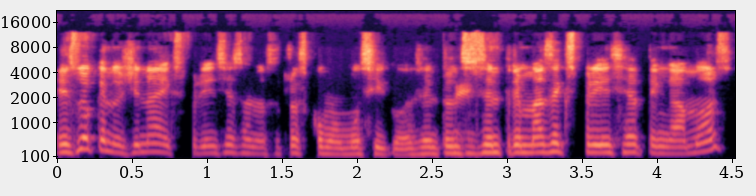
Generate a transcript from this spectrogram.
es lo que nos llena de experiencias a nosotros como músicos. Entonces, entre más experiencia tengamos,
